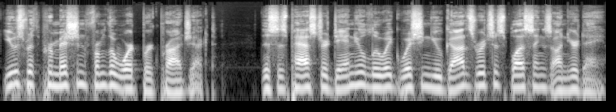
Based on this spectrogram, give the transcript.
used with permission from the Wartburg Project. This is Pastor Daniel Lewig wishing you God's richest blessings on your day.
